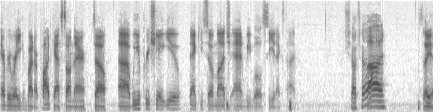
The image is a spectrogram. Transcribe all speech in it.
everywhere you can find our podcasts on there. So uh, we appreciate you. Thank you so much, and we will see you next time. Ciao, ciao. Bye. So yeah.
